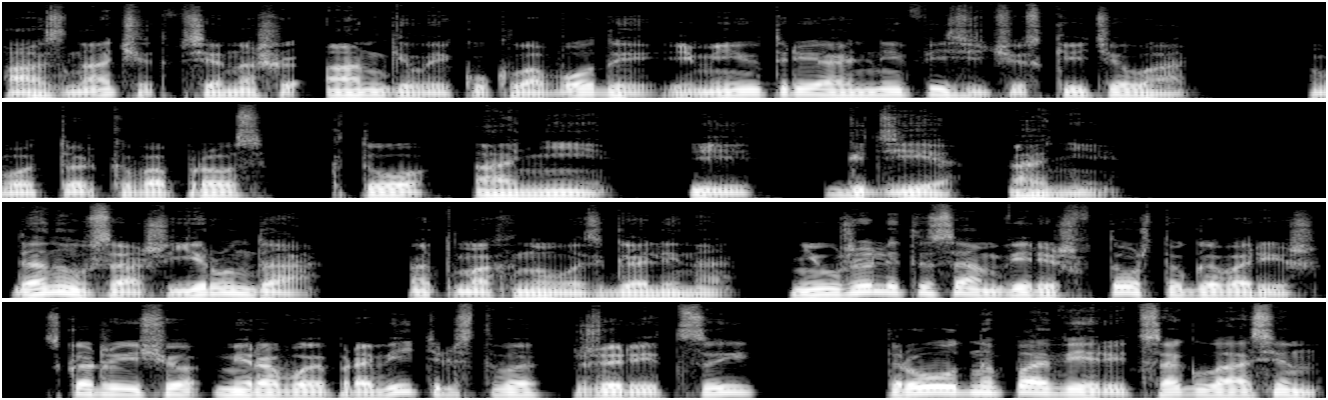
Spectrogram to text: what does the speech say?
А значит, все наши ангелы и кукловоды имеют реальные физические тела. Вот только вопрос, кто они и где они. «Да ну, Саш, ерунда!» — отмахнулась Галина. Неужели ты сам веришь в то, что говоришь? Скажи еще мировое правительство, жрецы. Трудно поверить, согласен.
